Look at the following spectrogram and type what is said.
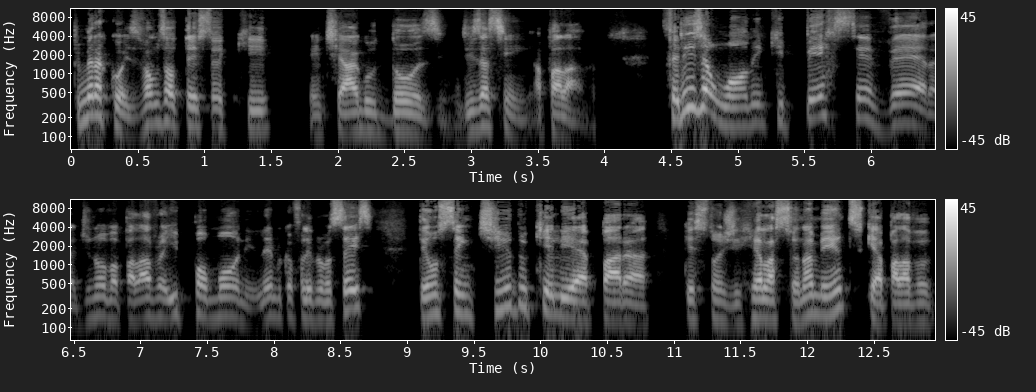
Primeira coisa, vamos ao texto aqui em Tiago 12. Diz assim a palavra. Feliz é um homem que persevera. De novo, a palavra hipomone. Lembra que eu falei para vocês? Tem um sentido que ele é para questões de relacionamentos, que é a palavra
